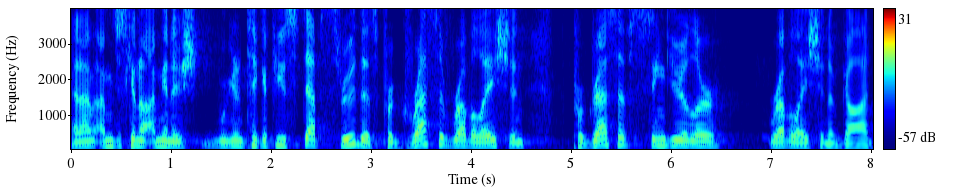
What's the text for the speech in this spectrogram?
And I'm, I'm just going to, I'm going to, we're going to take a few steps through this progressive revelation, progressive singular revelation of God.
